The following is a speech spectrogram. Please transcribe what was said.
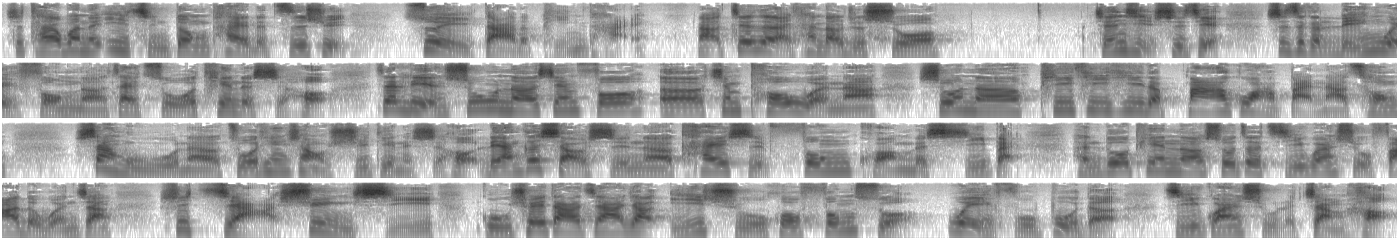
是台湾的疫情动态的资讯最大的平台。那接着来看到，就说。整起事件是这个林伟峰呢，在昨天的时候，在脸书呢先 po 呃先 po 文啊，说呢 PTT 的八卦版啊，从上午呢昨天上午十点的时候，两个小时呢开始疯狂的洗版，很多篇呢说这个疾管署发的文章是假讯息，鼓吹大家要移除或封锁卫福部的疾管署的账号，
